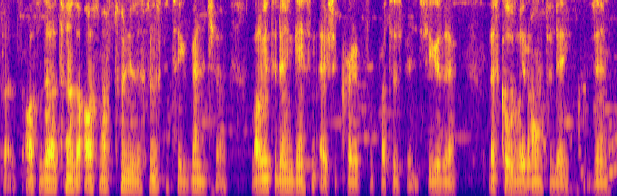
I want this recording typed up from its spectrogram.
clubs. Also, there are tons of awesome opportunities that students can take advantage of. Log in today and gain some extra credit for participating. See you there. Let's go later on today. Then.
